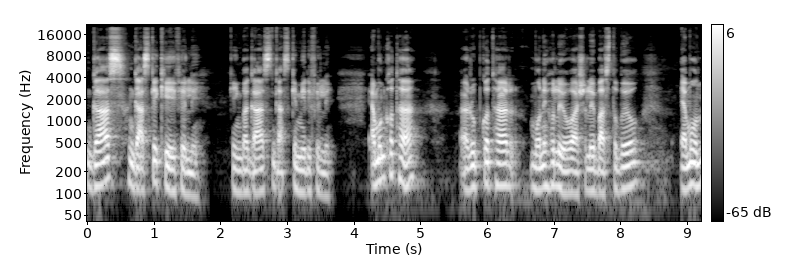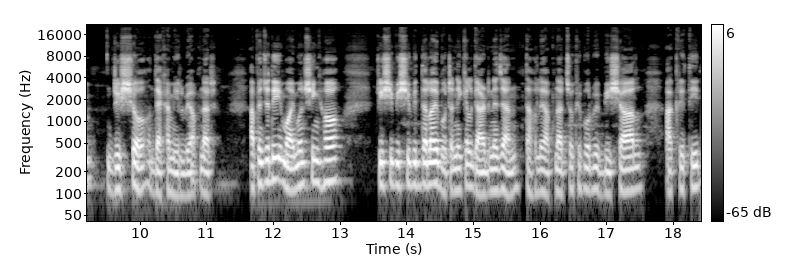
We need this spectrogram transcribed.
গাছ গাছকে খেয়ে ফেলে কিংবা গাছ গাছকে মেরে ফেলে এমন কথা রূপকথার মনে হলেও আসলে বাস্তবেও এমন দৃশ্য দেখা মিলবে আপনার। আপনি যদি ময়মনসিংহ কৃষি বিশ্ববিদ্যালয় বোটানিক্যাল গার্ডেনে যান, তাহলে আপনার চোখে পড়বে বিশাল আকৃতির,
